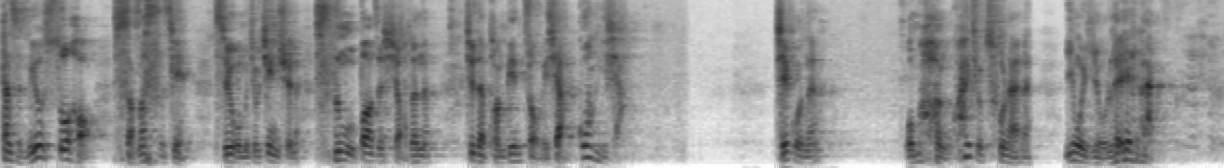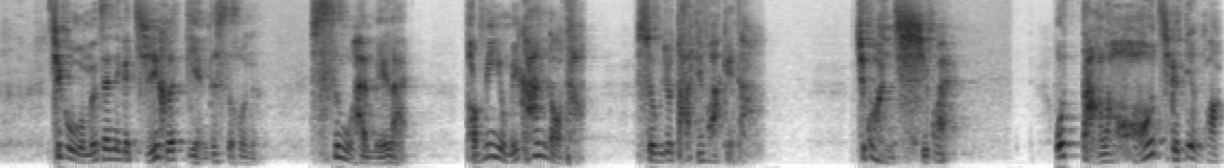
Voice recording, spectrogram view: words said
但是没有说好什么时间，所以我们就进去了。师母抱着小的呢，就在旁边走一下、逛一下。结果呢，我们很快就出来了，因为游累了。结果我们在那个集合点的时候呢，师母还没来，旁边又没看到他，所以我就打电话给他。结果很奇怪。我打了好几个电话，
